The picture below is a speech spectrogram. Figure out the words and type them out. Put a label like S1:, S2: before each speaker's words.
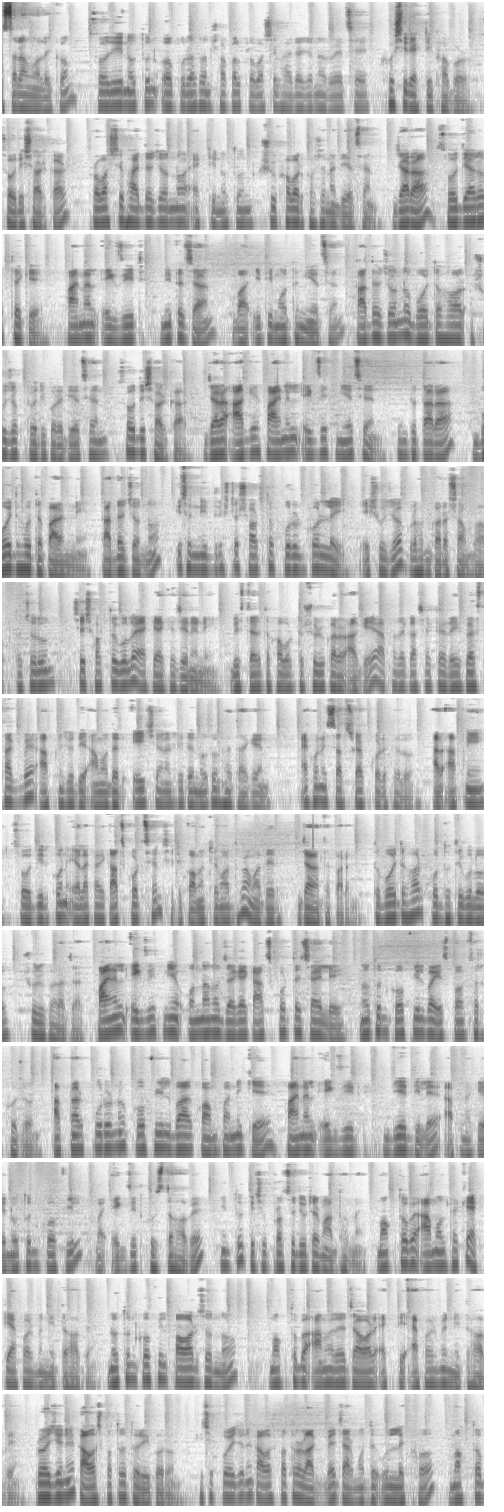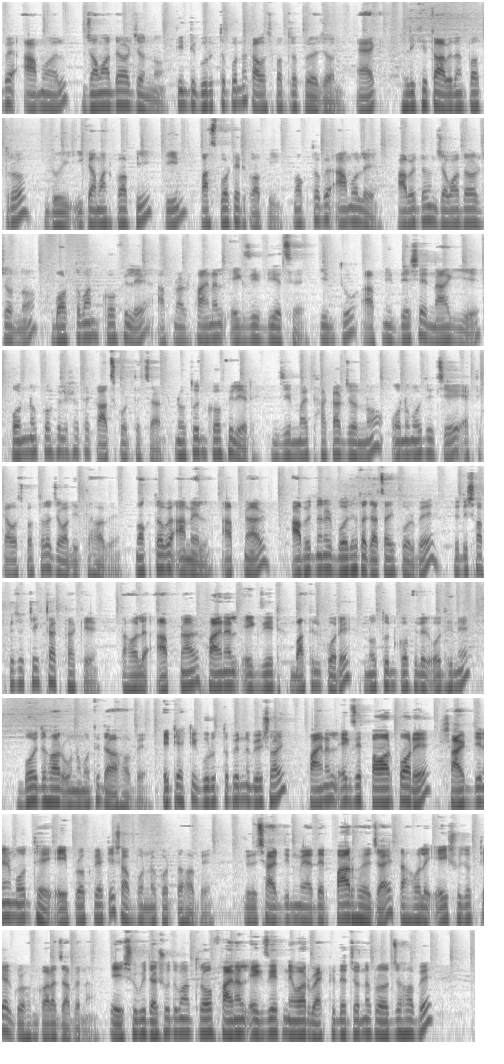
S1: আসসালামু আলাইকুম। সৌদি নতুন ও পুরাতন সকল প্রবাসী ভাইদের জন্য রয়েছে খুশির একটি খবর। সৌদি সরকার প্রবাসী ভাইদের জন্য একটি নতুন সুখবর ঘোষণা দিয়েছেন। যারা সৌদি আরব থেকে ফাইনাল এক্সিট নিতে চান বা ইতিমধ্যে নিয়েছেন, তাদের জন্য বৈধ হওয়ার সুযোগ তৈরি করে দিয়েছেন সৌদি সরকার। যারা আগে ফাইনাল এক্সিট নিয়েছেন, কিন্তু তারা বৈধ হতে পারেননি, তাদের জন্য কিছু নির্দিষ্ট শর্ত পূরণ করলেই এই সুযোগ গ্রহণ করা সম্ভব। তো চলুন, সেই শর্তগুলো একে একে জেনে নেই। বিস্তারিত খবরটা শুরু করার আগে আপনাদের কাছে একটা রিকোয়েস্ট থাকবে। আপনি যদি আমাদের এই চ্যানেলটিতে নতুন হয়ে থাকেন, এখনই সাবস্ক্রাইব করে ফেলুন। আর আপনি সৌদির কোন এলাকায় কাজ করছেন সেটি কমেন্টের মাধ্যমে আমাদের জানাতে পারেন। তো বৈধ হওয়ার পদ্ধতিগুলো শুরু করা যাক। ফাইনাল এক্সিট নিয়ে অন্যান্য জায়গায় কাজ করতে চাইলে নতুন কফিল বা স্পন্সর খুঁজুন। আপনার পুরনো কোফিল বা কোম্পানিকে ফাইনাল এক্সিট দিয়ে দিলে আপনাকে নতুন কফিল বা এক্সিট খুঁজতে হবে, কিন্তু কিছু প্রসিডিউটের মাধ্যমে। মক্তবে আমল থেকে একটি অ্যাপয়েন্টমেন্ট নিতে হবে। নতুন কফিল পাওয়ার জন্য মক্তবে আমলে যাওয়ার একটি অ্যাপয়েন্টমেন্ট নিতে হবে। প্রয়োজনীয় কাগজপত্র তৈরি করুন। কিছু প্রয়োজনীয় কাগজপত্র লাগবে, যার মধ্যে উল্লেখ্য মক্তবে আমল জমা দেওয়ার জন্য তিনটি গুরুত্বপূর্ণ কাগজপত্র প্রয়োজন। এক, লিখিত আবেদনপত্র। দুই, ইকামার কপি। তিন, পাসপোর্টের কপি। মক্তবে আমলে আবেদন জমা দেওয়ার জন্য বর্তমান কফিলে আপনার ফাইনাল এক্সিট দিয়েছে, কিন্তু আপনি দেশে না গিয়ে অন্য কফিলের সাথে কাজ করতে চান। নতুন কফিলের জিম্মায় থাকার জন্য অনুমতি চেয়ে একটি কাগজপত্র জমা দিতে হবে। মক্তবে আমেল, আপনার আবেদনের বৈধতা যাচাই করবে। যদি সবকিছু ঠিকঠাক থাকে, তাহলে আপনার ফাইনাল এক্সিট বাতিল করে নতুন কফিলের অধীনে বৈধ হওয়ার অনুমতি দেওয়া হবে। এটি একটি গুরুত্বপূর্ণ বিষয়। ফাইনাল এক্সিট পাওয়ার পরে ষাট দিনের মধ্যে এই প্রক্রিয়াটি সম্পন্ন করতে হবে। যদি ষাট দিন মেয়াদের পার হয়ে যায়, তাহলে এই সুযোগটি আর গ্রহণ করা যাবে না। এই সুবিধা শুধুমাত্র ফাইনাল এক্সিট নেওয়ার ব্যক্তিদের জন্য প্রযোজ্য হবে।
